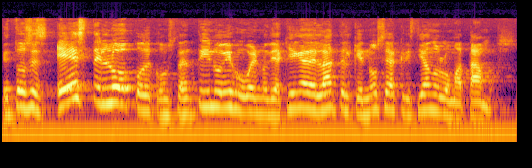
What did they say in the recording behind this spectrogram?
Entonces, este loco de Constantino dijo, bueno, de aquí en adelante el que no sea cristiano lo matamos.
